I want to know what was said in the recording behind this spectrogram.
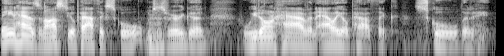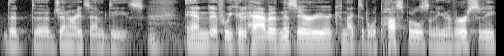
Maine has an osteopathic school, which mm -hmm. is very good. We don't have an allopathic school that, that uh, generates MDs. Mm. And if we could have it in this area connected with the hospitals and the university,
